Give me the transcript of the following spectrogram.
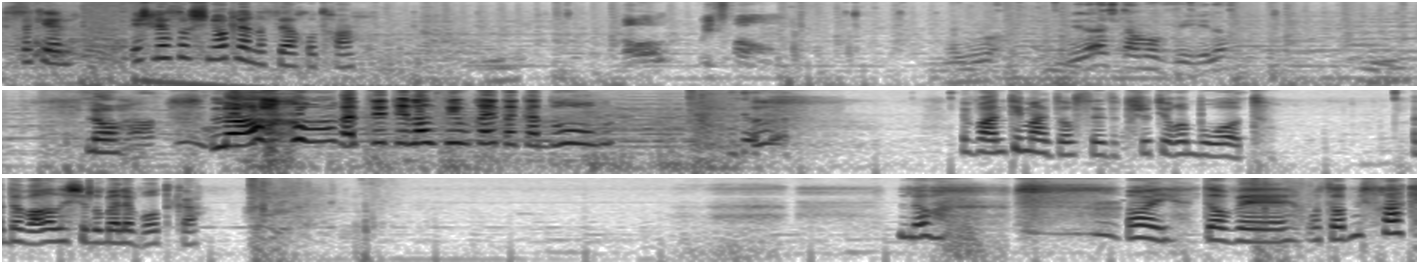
תסתכל, יש לי עשר שניות לנצח אותך. אני יודע שאתה מוביל. לא. לא! רציתי לשים לך את הכדור! הבנתי מה זה עושה, זה פשוט יורה בועות. הדבר הזה שדומה לוודקה. לא. אוי, טוב, אה, רוצה עוד משחק?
